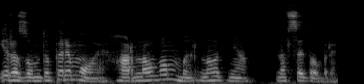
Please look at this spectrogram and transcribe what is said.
і разом до перемоги. Гарного вам мирного дня. На все добре.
